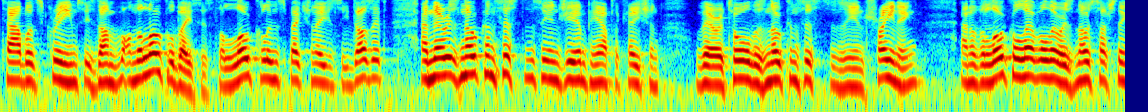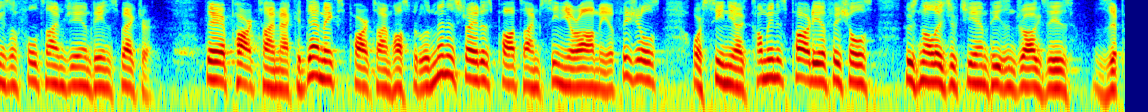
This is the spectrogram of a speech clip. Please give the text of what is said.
tablets, creams is done on the local basis. The local inspection agency does it, and there is no consistency in GMP application there at all. There's no consistency in training, and at the local level, there is no such thing as a full-time GMP inspector. They're part-time academics, part-time hospital administrators, part-time senior army officials, or senior Communist Party officials whose knowledge of GMPs and drugs is zip.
